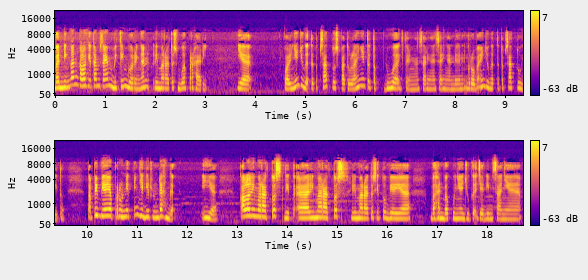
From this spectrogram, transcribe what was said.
bandingkan kalau kita misalnya bikin gorengan 500 buah per hari. Ya kualinya juga tetap satu spatulanya tetap dua gitu dengan saringan-saringan dengan gerobaknya juga tetap satu gitu. Tapi biaya per unitnya jadi rendah nggak? Iya. Kalau 500 di uh, 500 500 itu biaya bahan bakunya juga jadi misalnya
